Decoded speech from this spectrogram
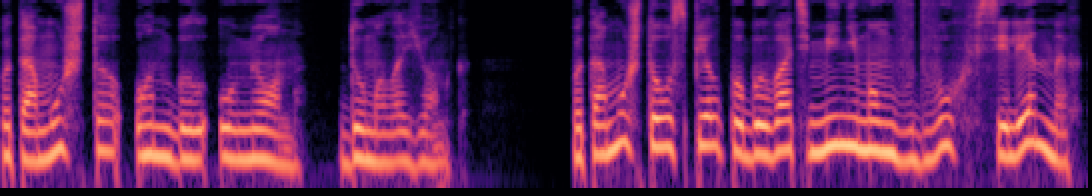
«Потому что он был умён», — думала Йонг потому что успел побывать минимум в двух вселенных,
